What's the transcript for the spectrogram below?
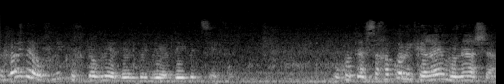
אני לא יודע, הוא החליט לכתוב לידי, בית ספר. הוא כותב סך הכל עיקרי אמונה שם.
